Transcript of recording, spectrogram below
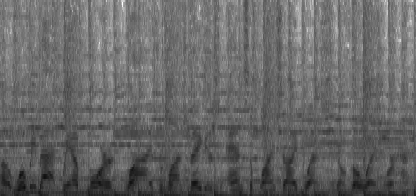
Uh, we'll be back. We have more live from Las Vegas and Supply Side West. Don't go away. We're happy.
